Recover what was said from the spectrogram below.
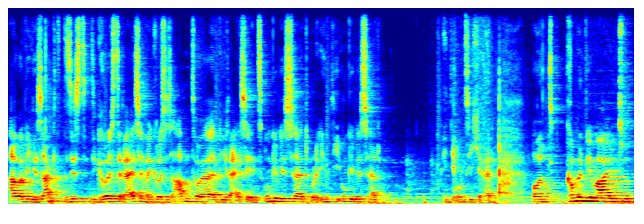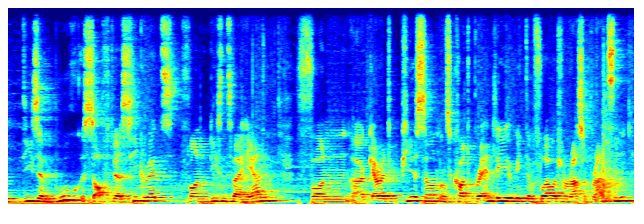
Aber wie gesagt, das ist die größte Reise, mein größtes Abenteuer, die Reise ins Ungewissheit oder in die Ungewissheit, in die Unsicherheit. Und kommen wir mal zu diesem Buch Software Secrets von diesen zwei Herren, von äh, Garrett Pearson und Scott Brandley mit dem Vorwort von Russell Brunson.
